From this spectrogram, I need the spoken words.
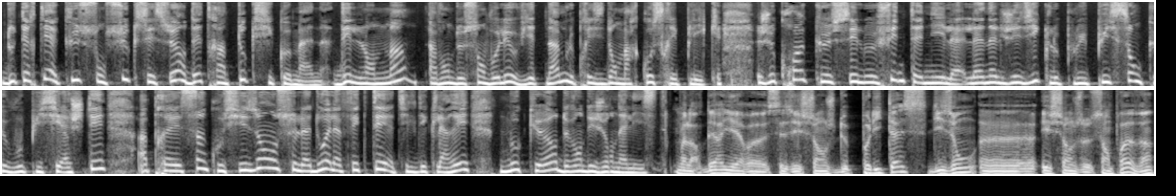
Duterte accuse son successeur d'être un toxicomane. Dès le lendemain, avant de s'envoler au Vietnam, le président Marcos réplique Je crois que c'est le fentanyl, l'analgésique le plus puissant que vous puissiez acheter. Après cinq ou six ans, cela doit l'affecter, a-t-il déclaré, moqueur devant des journalistes. Alors derrière euh, ces échanges de politesse, disons, euh, échange sans preuve, hein,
